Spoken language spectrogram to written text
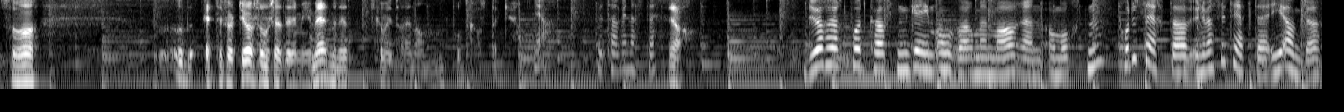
Så etter 40 år så skjedde det mye mer, men det kan vi ta i en annen podkast, tenker jeg. Ja, det tar vi neste. Ja. Du har hørt podkasten Game Over med Maren og Morten, produsert av Universitetet i Agder.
